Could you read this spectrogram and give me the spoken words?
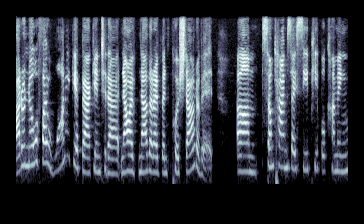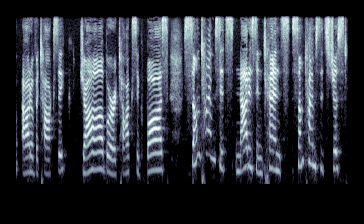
I don't know if I want to get back into that now. I've now that I've been pushed out of it. Um, sometimes I see people coming out of a toxic job or a toxic boss. Sometimes it's not as intense. Sometimes it's just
